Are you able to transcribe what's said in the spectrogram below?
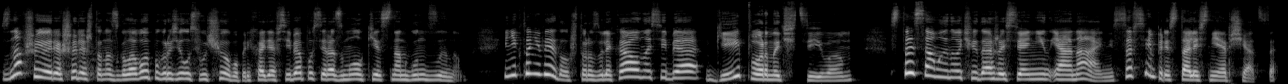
Знавшие ее решили, что она с головой погрузилась в учебу, приходя в себя после размолвки с Нангунзином. И никто не ведал, что развлекал на себя гей-порно-чтивом. С той самой ночи даже Сянин и Анань совсем перестали с ней общаться.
